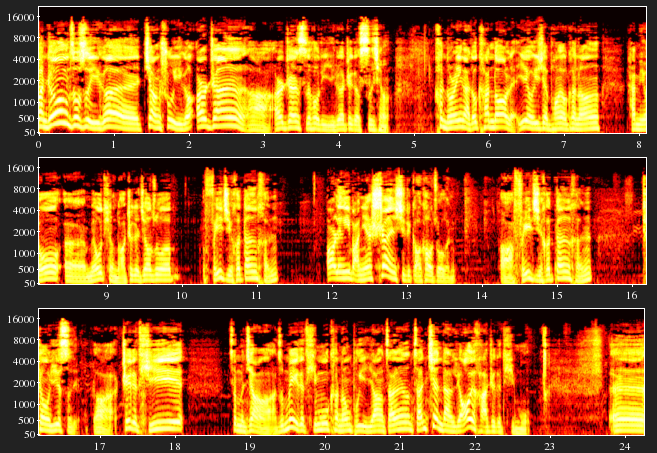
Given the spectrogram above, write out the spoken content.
反正就是一个讲述一个二战啊，二战时候的一个这个事情，很多人应该都看到了，也有一些朋友可能还没有呃没有听到，这个叫做飞机和弹痕，二零一八年陕西的高考作文啊，飞机和弹痕，挺有意思的啊。这个题怎么讲啊？这每个题目可能不一样，咱咱简单聊一下这个题目。呃，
